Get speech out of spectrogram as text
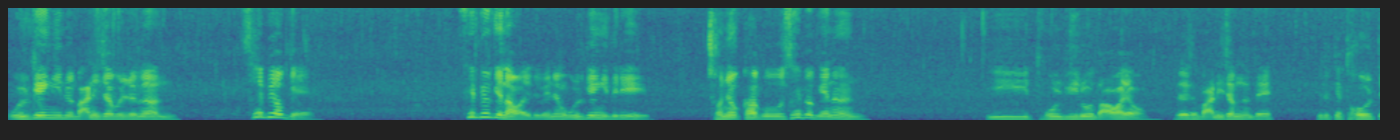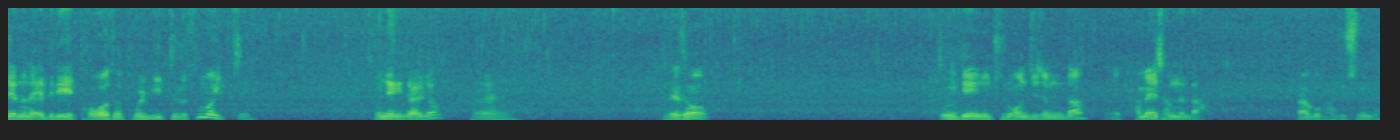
올갱이를 많이 잡으려면 새벽에, 새벽에 나와야 돼. 왜냐면 올갱이들이 저녁하고 새벽에는 이 돌 위로 나와요. 그래서 많이 잡는데 이렇게 더울 때는 애들이 더워서 돌 밑으로 숨어 있지. 뭔 얘기인지 알죠? 네. 그래서 올게이는 주로 언제 잡는다? 네, 밤에 잡는다. 라고 봐주시면 돼요.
